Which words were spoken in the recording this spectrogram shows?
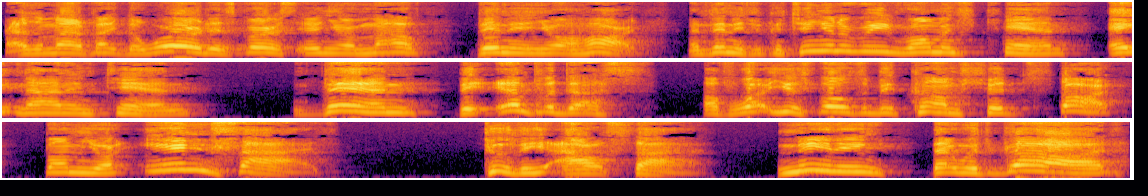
as a matter of fact, the word is first in your mouth, then in your heart. And then if you continue to read Romans 10, 8, 9, and 10, then the impetus of what you're supposed to become should start from your inside to the outside. Meaning that with God,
